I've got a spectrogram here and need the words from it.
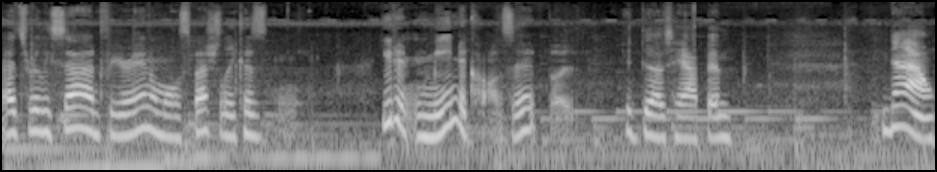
That's really sad for your animal, especially because you didn't mean to cause it, but It does happen. Now,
